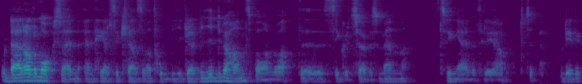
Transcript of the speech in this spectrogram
Och där har de också en, en hel sekvens av att hon blir gravid med hans barn och att eh, Secret Service-män tvingar henne till att göra. Typ. Och det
